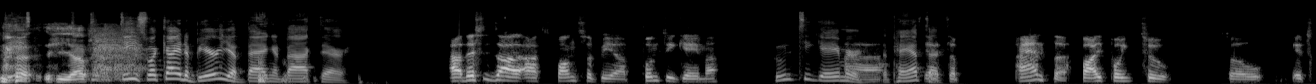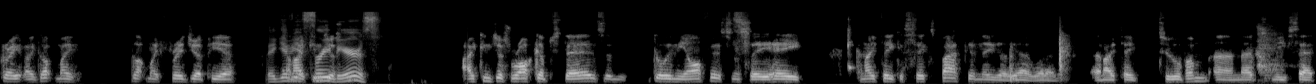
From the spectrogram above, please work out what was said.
yep. Dees, what kind of beer you banging back there? Uh, this is our, our sponsor beer, Puntigamer. Punty Gamer, Uh, the Panther. Yeah, it's a Panther 5.2. So it's great. I got my got my fridge up here. they give you I free just- beers. I can just rock upstairs and go in the office and say, "Hey, can I take a six pack?" And they go, "Yeah, whatever." And I take two of them, and that's me set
